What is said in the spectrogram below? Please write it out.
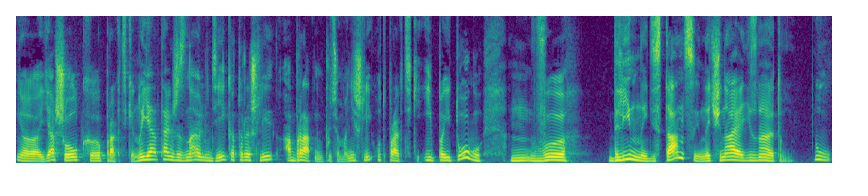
э, я шел к практике. Но я также знаю людей, которые шли обратным путем, они шли от практики. И по итогу в длинной дистанции, начиная, не знаю, там, ну,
